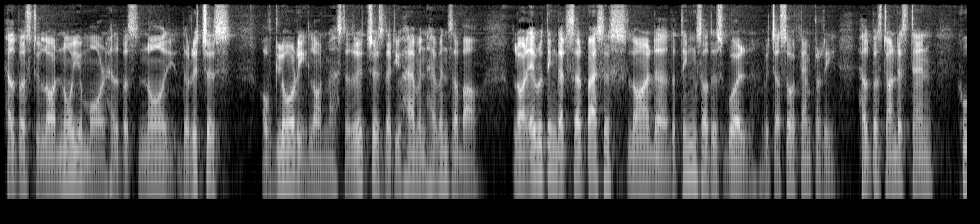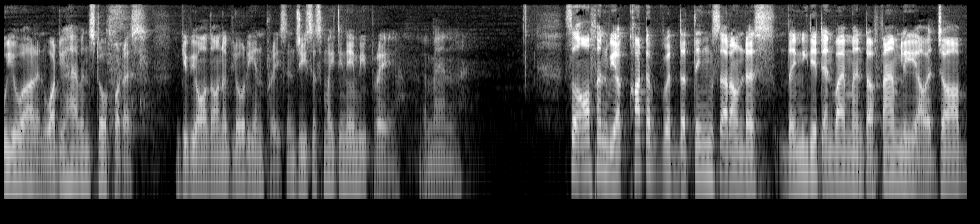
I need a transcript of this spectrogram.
Help us to, Lord, know you more. Help us to know the riches of glory, Lord Master, the riches that you have in heavens above. Lord, everything that surpasses, Lord, uh, the things of this world, which are so temporary. Help us to understand who you are and what you have in store for us. Give you all the honor, glory, and praise. In Jesus' mighty name we pray. Amen. So often we are caught up with the things around us, the immediate environment, our family, our job,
